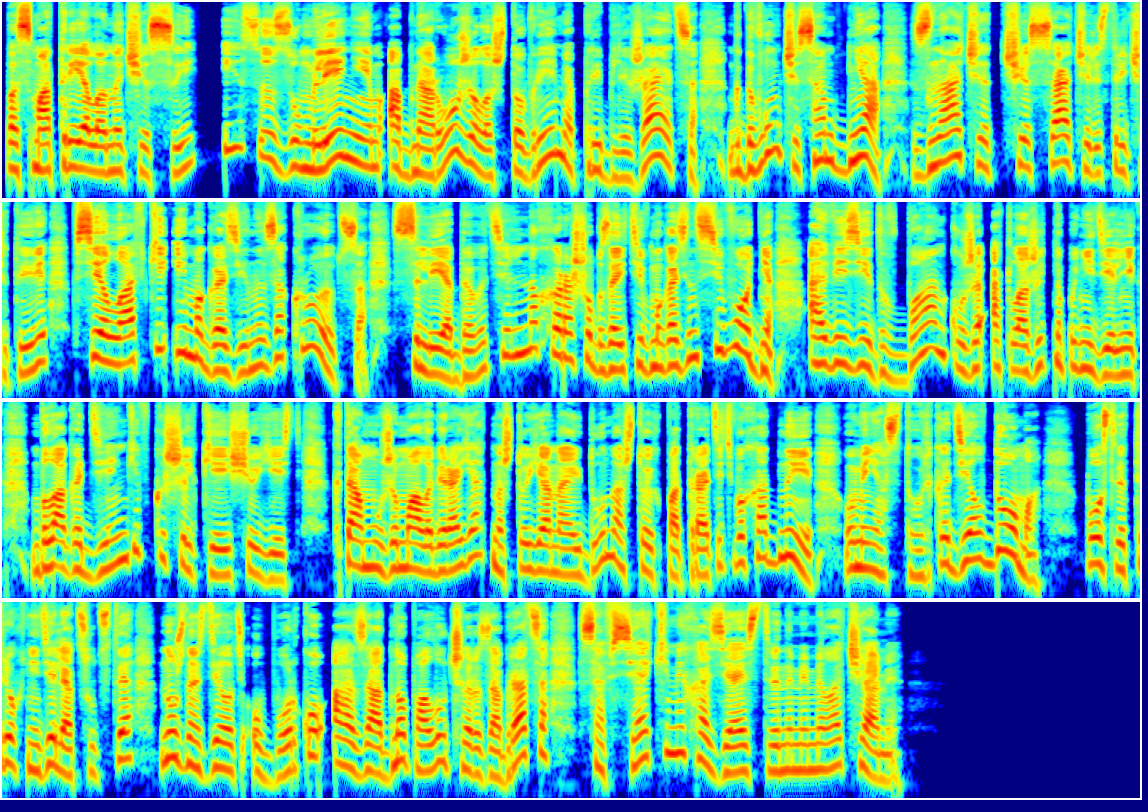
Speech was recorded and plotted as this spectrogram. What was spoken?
Посмотрела на часы и с изумлением обнаружила, что время приближается к двум часам дня, значит, часа через три-четыре все лавки и магазины закроются. Следовательно, хорошо бы зайти в магазин сегодня, а визит в банк уже отложить на понедельник, благо деньги в кошельке еще есть. К тому же маловероятно, что я найду, на что их потратить в выходные. У меня столько дел дома. После трех недель отсутствия нужно сделать уборку, а заодно получше разобраться со всякими хозяйственными разными мелочами.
